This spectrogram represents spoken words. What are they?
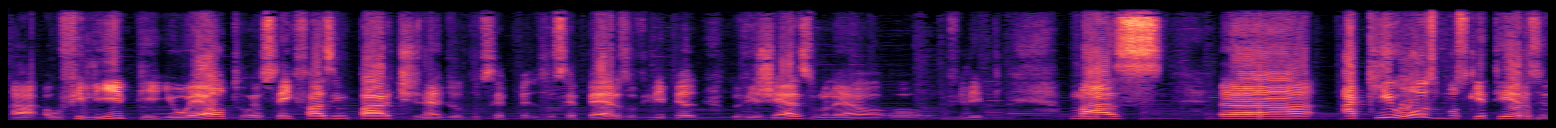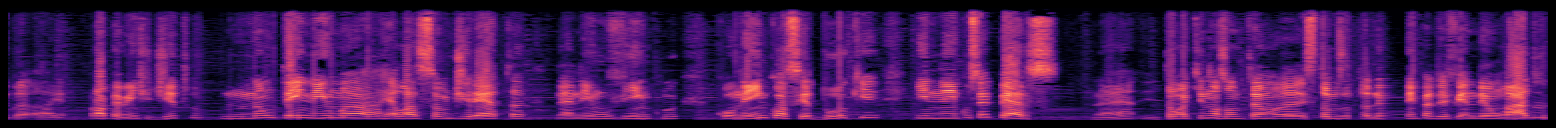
Uh, o Felipe e o Elton, eu sei que fazem parte né, do, do, do CEPERS, o Felipe é do vigésimo, né, o, o Felipe. Mas Uh, aqui, os mosqueteiros, uh, propriamente dito, não tem nenhuma relação direta, né, nenhum vínculo com nem com a SEDUC e nem com o CEPERS. Né? Então aqui nós não tamo, estamos nem para defender um lado,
